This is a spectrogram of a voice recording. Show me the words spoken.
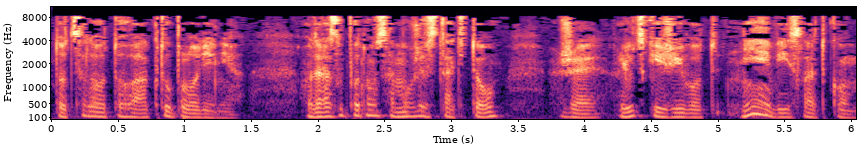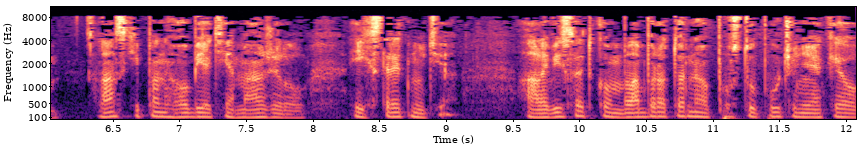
do celého toho aktu plodenia. Odrazu potom sa môže stať to, že ľudský život nie je výsledkom lásky plného objatia manželov, ich stretnutia, ale výsledkom laboratórneho postupu či nejakého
